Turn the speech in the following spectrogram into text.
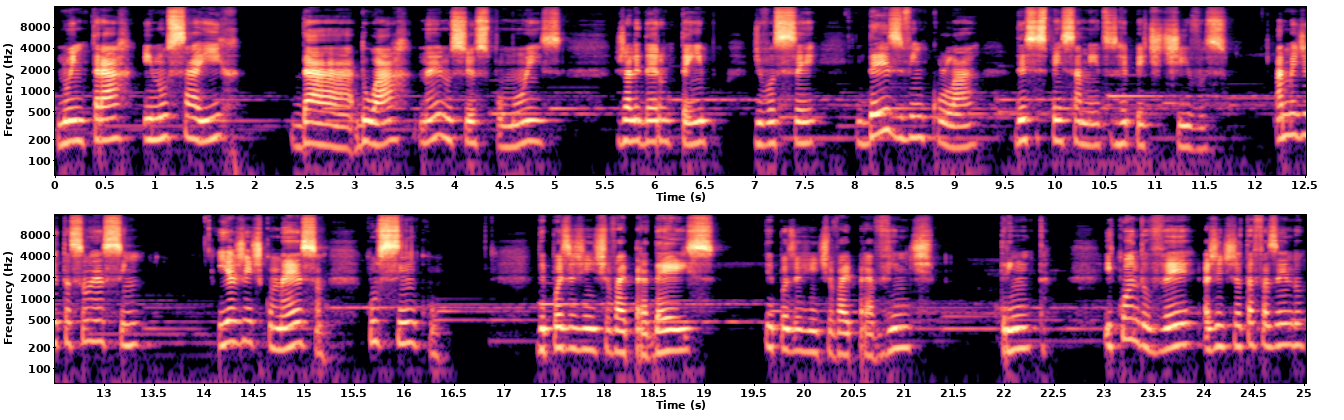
no entrar e no sair da, do ar né, nos seus pulmões já lhe deram tempo de você desvincular desses pensamentos repetitivos. A meditação é assim. E a gente começa com 5. Depois a gente vai para 10, depois a gente vai para 20, 30. E quando vê, a gente já está fazendo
